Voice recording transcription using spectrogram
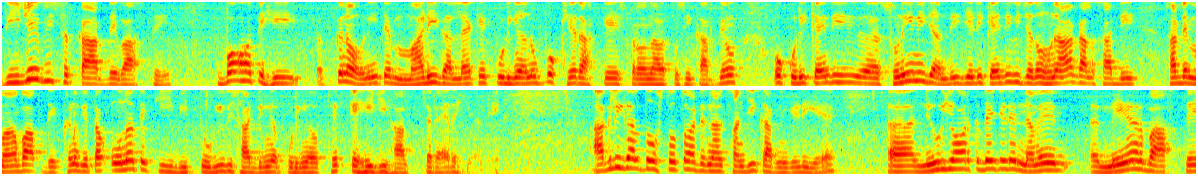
ਬੀਜੇਪੀ ਸਰਕਾਰ ਦੇ ਵਾਸਤੇ ਬਹੁਤ ਹੀ ਘਿਨਾਉਣੀ ਤੇ ਮਾੜੀ ਗੱਲ ਹੈ ਕਿ ਕੁੜੀਆਂ ਨੂੰ ਭੁੱਖੇ ਰੱਖ ਕੇ ਇਸ ਤਰ੍ਹਾਂ ਨਾਲ ਤੁਸੀਂ ਕਰਦੇ ਹੋ। ਉਹ ਕੁੜੀ ਕਹਿੰਦੀ ਸੁਣੀ ਨਹੀਂ ਜਾਂਦੀ ਜਿਹੜੀ ਕਹਿੰਦੀ ਵੀ ਜਦੋਂ ਹੁਣ ਆਹ ਗੱਲ ਸਾਡੀ ਸਾਡੇ ਮਾਪੇ ਦੇਖਣਗੇ ਤਾਂ ਉਹਨਾਂ ਤੇ ਕੀ ਬੀਤੂਗੀ ਵੀ ਸਾਡੀਆਂ ਕੁੜੀਆਂ ਉੱਥੇ ਕਹੀ ਜੀ ਹਾਲਤ 'ਚ ਰਹਿ ਰਹੀਆਂ ਨੇ। ਅਗਲੀ ਗੱਲ ਦੋਸਤੋ ਤੁਹਾਡੇ ਨਾਲ ਸਾਂਝੀ ਕਰਨੀ ਜਿਹੜੀ ਹੈ ਅ, ਨਿਊਯਾਰਕ ਦੇ ਜਿਹੜੇ ਨਵੇਂ ਮੇਅਰ ਵਾਸਤੇ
